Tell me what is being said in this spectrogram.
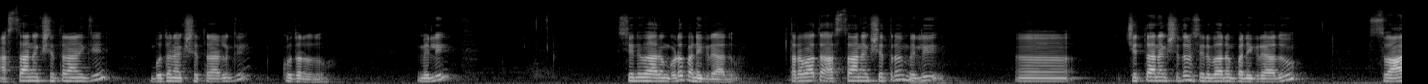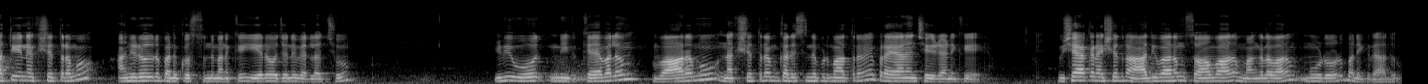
అస్థా నక్షత్రానికి బుధ నక్షత్రాలకి కుదరదు. మళ్ళీ శనివారం కూడా పనికిరాదు. తర్వాత అస్థా నక్షత్రం మళ్ళీ చిత్తా నక్షత్రం శనివారం పనికిరాదు. స్వాతి నక్షత్రము అన్ని రోజులు పనికొస్తుంది మనకి ఏ రోజున వెళ్ళొచ్చు. ఇది ఓ మీకు కేవలం వారము నక్షత్రం కలిసినప్పుడు మాత్రమే ప్రయాణం చేయడానికి. విశాఖ నక్షత్రం ఆదివారం సోమవారం మంగళవారం మూడు రోజులు పనికిరాదు.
